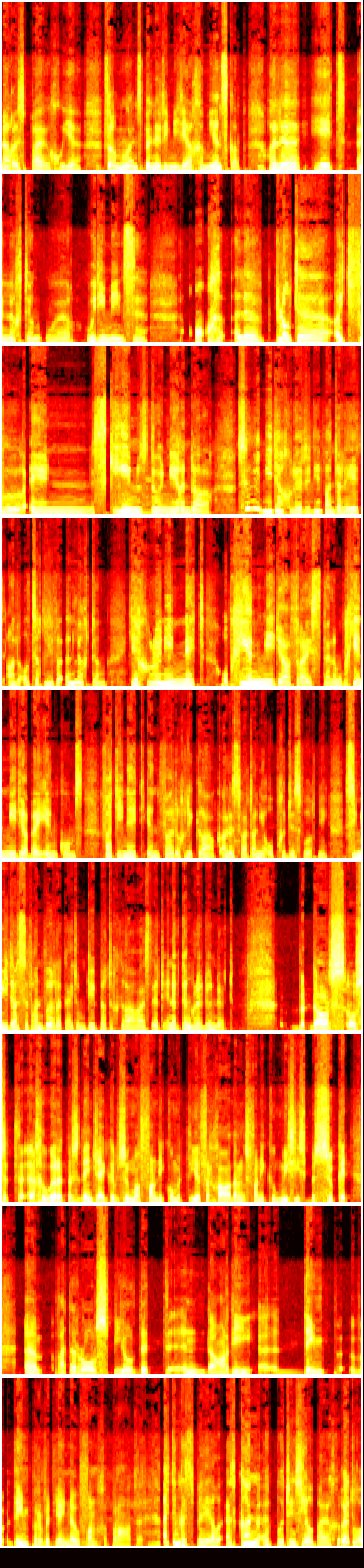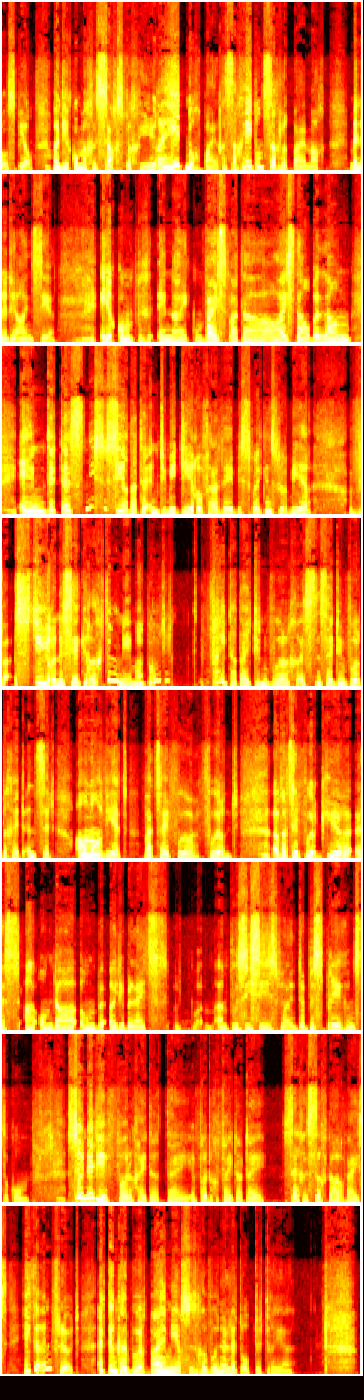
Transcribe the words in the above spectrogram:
Daar is baie goeie vermoëns binne die media gemeenskap. Hulle het inligting oor hoe die mense hulle plotte uitvoer en skemas doen hier en daar. So die media glo dit nie want hulle het al alternatiewe inligting. Jy glo nie net op geen media vrystelling, op geen media byeenkoms vat jy net eenvoudig likraak alles wat aan jou opgedis word nie. Dis die media se verantwoordelikheid om dieper te grawe as dit en ek dink hulle doen dit. Daar's ons het eh, gehoor dat president Jacob Zuma van die komitee vergaderings van die kommissies besoek het. Ehm um, watter rol speel dit in daardie uh, demp demper wat jy nou van gepraat het. Ek dink dit speel as kan 'n potensieel baie groot rol speel want hier kom 'n gesagsfiguur, hy het nog baie gesag, hy het onsiglik baie mag binne die ANC. Hier kom en hy kom wys wat uh, hy stel belang en dit is nie so seer dat hy intimideer of hy besprekings probeer stuur in 'n sekere rigting nie, maar broer feit dat hy teenwoordig is en sy teenwoordigheid insit. Almal weet wat sy voor voor wat sy voorkeure is uh, om daar om uit die beleids in posisies de besprekings te kom. So net die eenvoudigheid dat hy eenvoudige feit dat hy sy gesig daar wys, het 'n invloed. Ek dink hy behoort baie meer soos 'n gewone lid op te tree.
